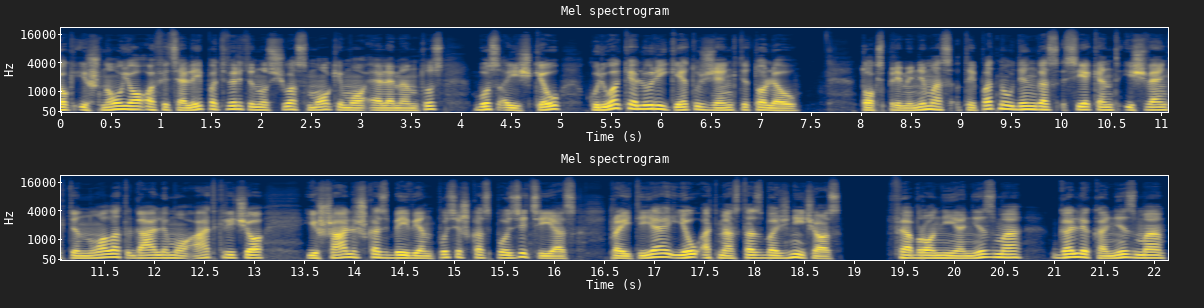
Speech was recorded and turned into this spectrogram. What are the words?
jog iš naujo oficialiai patvirtinus šiuos mokymo elementus bus aiškiau, kuriuo keliu reikėtų žengti toliau. Toks priminimas taip pat naudingas siekiant išvengti nuolat galimo atkryčio į šališkas bei vienpusiškas pozicijas, praeitie jau atmestas bažnyčios febronianizmą, galikanizmą,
